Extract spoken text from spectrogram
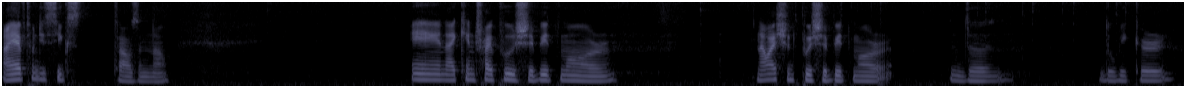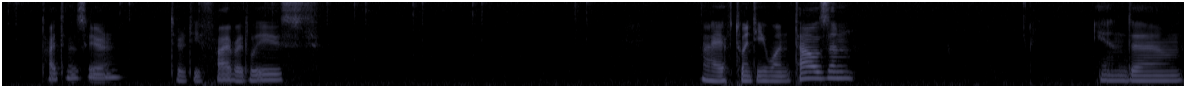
I have 26,000 now. And I can try push a bit more. Now I should push a bit more the the weaker titans here. 35 at least. I have 21,000 and um,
